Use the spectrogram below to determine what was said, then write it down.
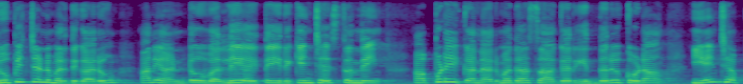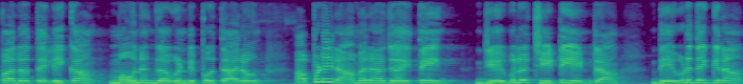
చూపించండి మరిది గారు అని అంటూ వల్లి అయితే ఇరికించేస్తుంది. అప్పుడు ఇక నర్మదా సాగర్ ఇద్దరూ కూడా ఏం చెప్పాలో తెలియక మౌనంగా ఉండిపోతారు. అప్పుడే రామరాజు అయితే జేబులో చీటీ ఏంట్రా? దేవుడి దగ్గర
